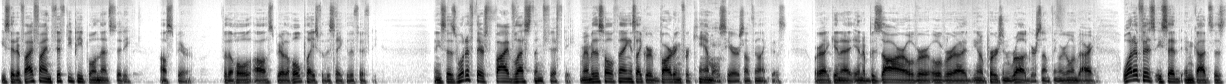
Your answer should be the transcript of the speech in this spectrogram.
He said, If I find 50 people in that city, I'll spare. For the whole, I'll spare the whole place for the sake of the 50. And he says, What if there's five less than 50? Remember this whole thing? It's like we're bartering for camels here or something like this. We're like in a, in a bazaar over, over a you know, Persian rug or something. We're going, All right, what if it's, he said, and God says,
